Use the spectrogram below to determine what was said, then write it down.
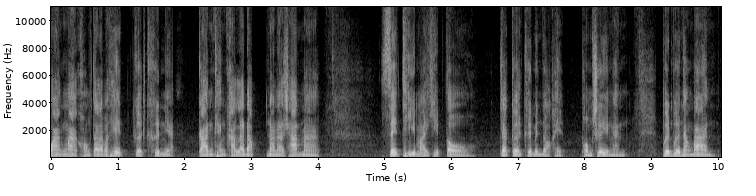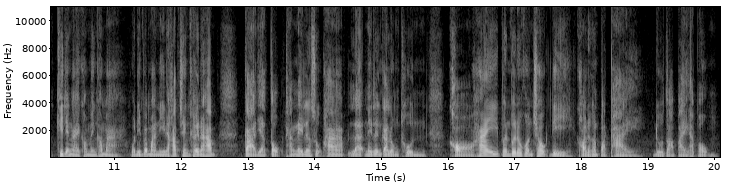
วางหมากของแต่ละประเทศเกิดขึ้นเนี่ยการแข่งขันระดับนานาชาติมา เศรษฐีใหม่คริปโตจะเกิดขึ้นเป็นดอกเห็ด ผมเชื่ออย่างนั้น เพื่อนๆทางบ้านคิดยังไงคอมเมนต์เข้ามา วันนี้ประมาณนี้นะครับ เช่นเคยนะครับ กาดอย่าตกทั้งในเรื่องสุขภาพ และในเรื่องการลงทุน ขอให้เพื่อนๆทุกคนโชคดี ขอให้ทุกคนปลอดภัย ดูต่อไปครับผม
